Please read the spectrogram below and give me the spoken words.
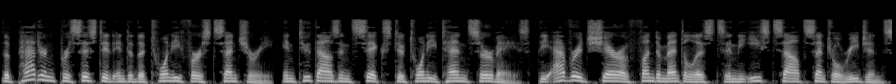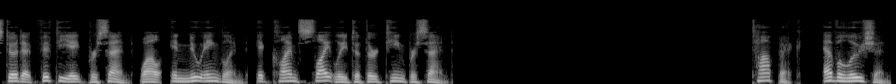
The pattern persisted into the 21st century. In 2006 to 2010 surveys, the average share of fundamentalists in the East-South Central region stood at 58%, while in New England it climbed slightly to 13%. Topic: Evolution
